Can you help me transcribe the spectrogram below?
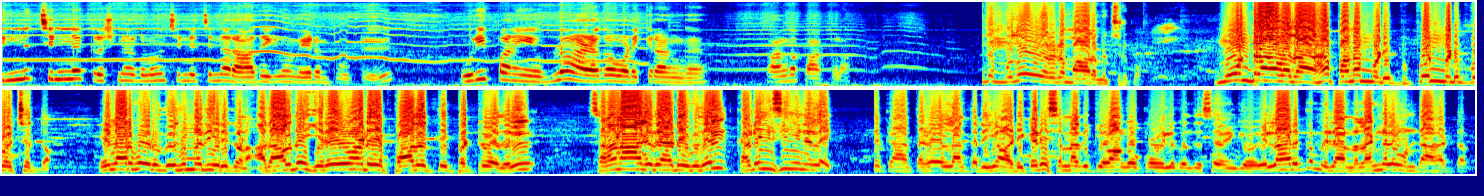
சின்ன சின்ன கிருஷ்ணர்களும் சின்ன சின்ன ராதைகளும் வேடம் போட்டு உரிப்பானையை எவ்வளோ அழகாக உடைக்கிறாங்க. வாங்க பார்க்கலாம். இது முதல் வருடம் ஆரம்பிச்சிருக்கோம். மூன்றாவதாக பணம் முடிப்பு பொன் முடிப்பு வச்சிருந்தோம் எல்லாருக்கும் ஒரு வெகுமதி இருக்கணும். அதாவது இறைவனுடைய பாதத்தை பற்றுவதில் சரணாகதி அடைவதில் கடைசி நிலை. இதுக்கான தகவல்லாம் தெரியும். அடிக்கடி சன்னதிக்கு வாங்க கோவிலுக்கு வந்து சேவைங்கோ எல்லாருக்கும் எல்லா நலங்களும் உண்டாகட்டும்.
